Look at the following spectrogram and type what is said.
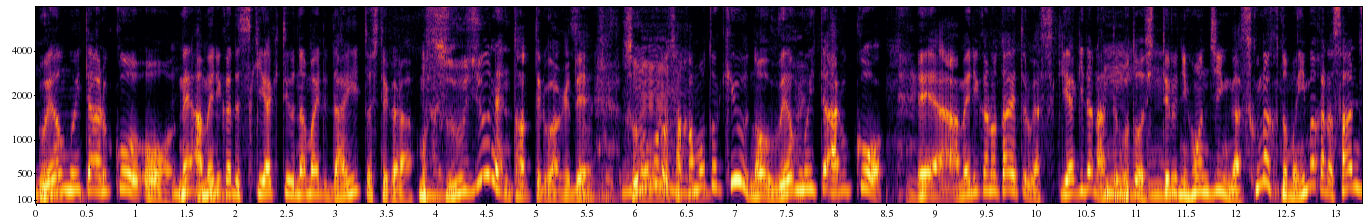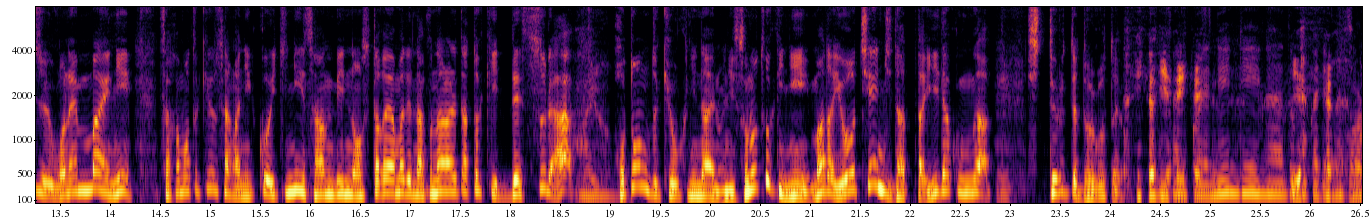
上を向いて歩こうをね、アメリカですき焼きという名前で大ヒットしてからもう数十年経ってるわけで、その頃坂本九の上を向いて歩こう、えー、アメリカのタイトルがすき焼きだなんてことを知ってる日本人が少なくとも今から35年前に坂本九さんが日光123便の御巣鷹山で亡くなられた時ですら、はい、ほとんど記憶にないのにその時にまだ幼稚園児だった飯田君が知ってるってどういうことよ。いやいやいや年齢がどこかで間違ってる。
